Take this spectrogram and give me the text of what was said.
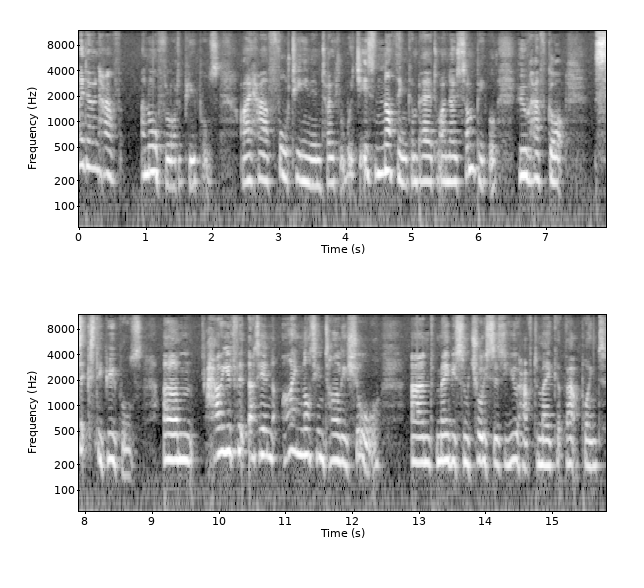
I don't have an awful lot of pupils. I have 14 in total which is nothing compared to I know some people who have got 60 pupils. Um, how you'd fit that in I'm not entirely sure and maybe some choices you have to make at that point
